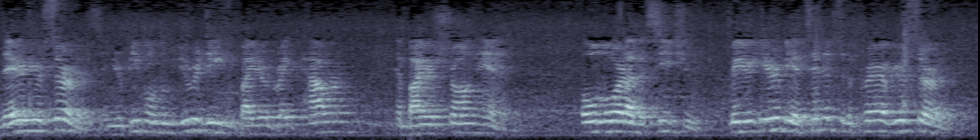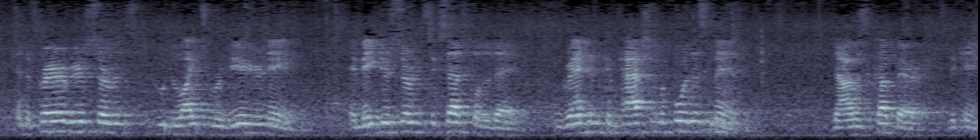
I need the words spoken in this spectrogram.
They are your servants and your people whom you redeemed by your great power and by your strong hand. O Lord, I beseech you, may your ear be attentive to the prayer of your servant and the prayer of your servants who delight to revere your name. And make your servant successful today, and grant him compassion before this man. Now I was the cupbearer to the king.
